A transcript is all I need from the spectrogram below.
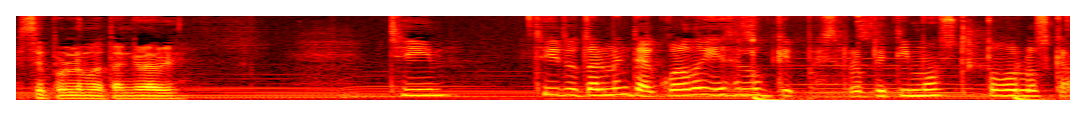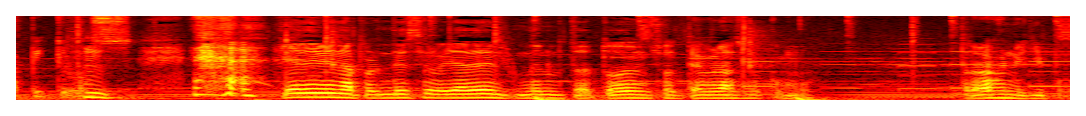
este problema tan grave. Sí, sí, totalmente de acuerdo y es algo que pues repetimos todos los capítulos. ya deben aprendérselo, ya deben tenerlo todo en su antebrazo como trabajo en equipo.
